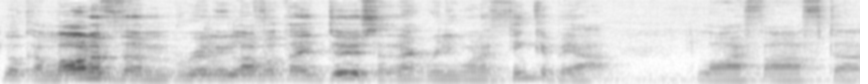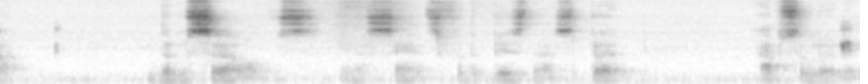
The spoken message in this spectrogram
look, a lot of them really love what they do, so they don't really want to think about life after themselves, in a sense, for the business. But absolutely.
